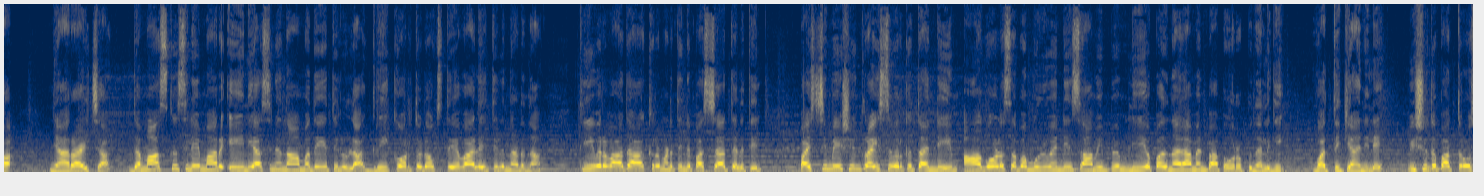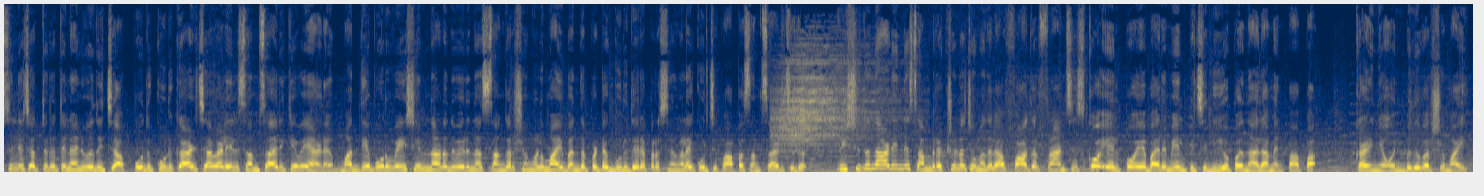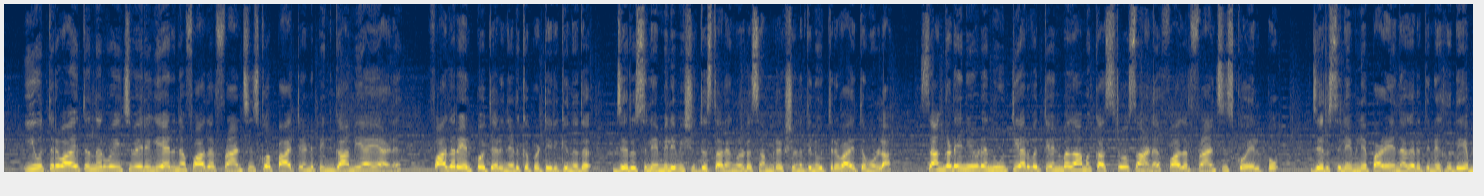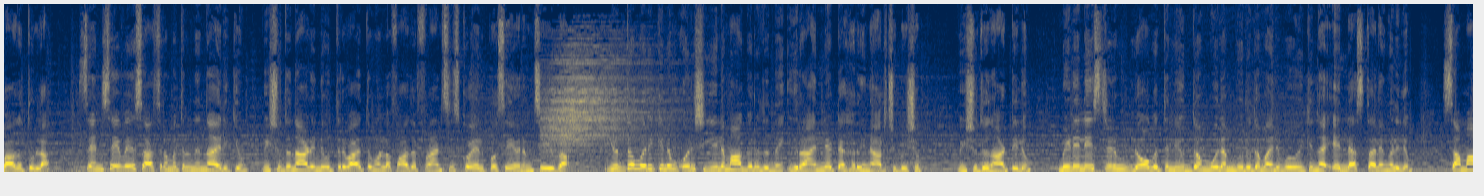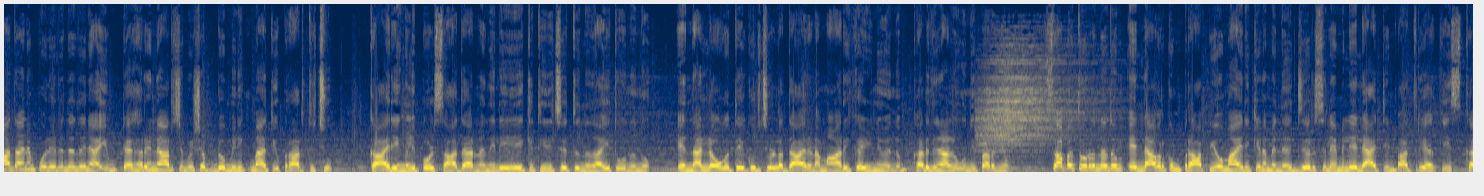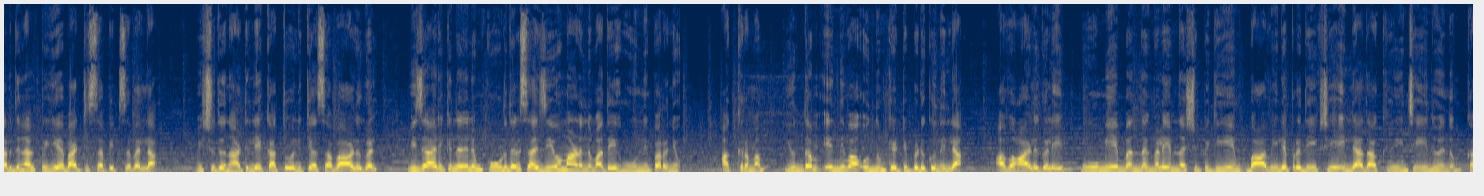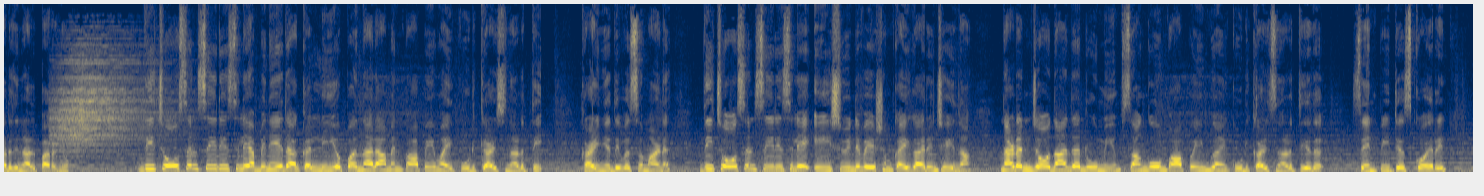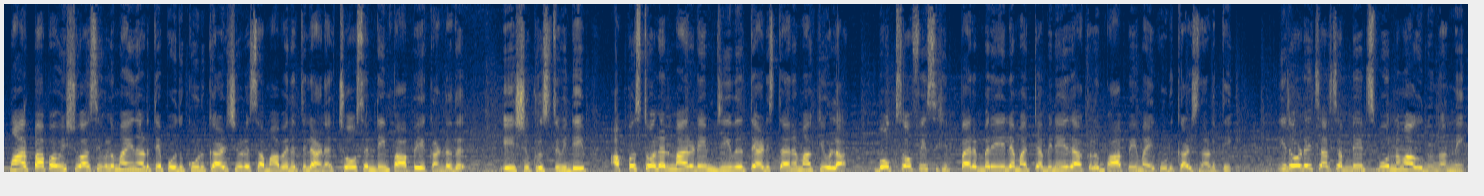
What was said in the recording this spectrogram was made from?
ഞായറാഴ്ച ദമാസ്കസിലെ മാർ ഏലിയാസിന്റെ നാമധേയത്തിലുള്ള ഗ്രീക്ക് ഓർത്തഡോക്സ് ദേവാലയത്തിൽ നടന്ന തീവ്രവാദ ആക്രമണത്തിന്റെ പശ്ചാത്തലത്തിൽ പശ്ചിമേഷ്യൻ ക്രൈസ്തവർക്ക് തന്റെയും ആഗോള സഭ മുഴുവന്റെയും സാമീപ്യം ലിയോ പതിനാലാമൻ പാപ്പ ഉറപ്പു നൽകി. വത്തിക്കാനിലെ വിശുദ്ധ പത്രോസിന്റെ ചത്തുരത്തിൽ അനുവദിച്ച പൊതുകൂടിക്കാഴ്ച വേളയിൽ സംസാരിക്കവെയാണ് മധ്യപൂർവേഷ്യയിൽ നടന്നുവരുന്ന സംഘർഷങ്ങളുമായി ബന്ധപ്പെട്ട ഗുരുതര പ്രശ്നങ്ങളെക്കുറിച്ച് പാപ്പ സംസാരിച്ചത്. വിശുദ്ധ നാടിന്റെ സംരക്ഷണ ചുമതല ഫാദർ ഫ്രാൻസിസ്കോ എൽപോയെ ബരമേൽപ്പിച്ച് ലിയോ പതിനാലാമൻ പാപ്പ. കഴിഞ്ഞ ഒൻപത് വർഷമായി ഈ ഉത്തരവാദിത്തം നിർവഹിച്ചു വരികയായിരുന്ന ഫാദർ ഫ്രാൻസിസ്കോ പാറ്റേൺ പിൻഗാമിയായാണ് ഫാദർ എൽപോ തെരഞ്ഞെടുക്കപ്പെട്ടിരിക്കുന്നത്. ജെറുസലേമിലെ വിശുദ്ധ സ്ഥലങ്ങളുടെ സംരക്ഷണത്തിന് ഉത്തരവാദിത്തമുള്ള സംഘടനയുടെ നൂറ്റി അറുപത്തി കസ്റ്റോസ് ആണ് ഫാദർ ഫ്രാൻസിസ്കോ എൽപോ. ജെറുസലേമിലെ പഴയ നഗരത്തിന്റെ ഹൃദയഭാഗത്തുള്ള സെന്റ് സേവേഴ്സ് ആശ്രമത്തിൽ നിന്നായിരിക്കും വിശുദ്ധ നാടിന്റെ ഉത്തരവാദിത്തമുള്ള ഫാദർ ഫ്രാൻസിസ്കോ എൽപോ സേവനം ചെയ്യുക. യുദ്ധം ഒരിക്കലും ഒരു ശീലമാകരുതെന്ന് ഇറാനിലെ ടെഹറിൻ ആർച്ച് ബിഷപ്പ്. വിശുദ്ധ നാട്ടിലും മിഡിൽ ഈസ്റ്റിലും ലോകത്തിൽ യുദ്ധം മൂലം ദുരിതം അനുഭവിക്കുന്ന എല്ലാ സ്ഥലങ്ങളിലും സമാധാനം പുലരുന്നതിനായും Tehran archbishop Dominique Mathieu പ്രാർത്ഥിച്ചു. കാര്യങ്ങൾ ഇപ്പോൾ സാധാരണ നിലയിലേക്ക് തിരിച്ചെത്തുന്നതായി തോന്നുന്നു. എന്നാൽ ലോകത്തെക്കുറിച്ചുള്ള ധാരണ മാറിക്കഴിഞ്ഞുവെന്നും കർദിനാൾ ഊന്നി പറഞ്ഞു. സഭ തുറന്നതും എല്ലാവർക്കും പ്രാപ്യവുമായിരിക്കണമെന്ന് ജെറുസലേമിലെ ലാറ്റിൻ പാത്രിയാർക്കീസ് കർദിനാൾ പ്രിയബാറ്റി സപിറ്റ്സവല്ല വിശുദ്ധ നാട്ടിലെ കത്തോലിക്ക സഭ ആളുകൾ വിചാരിക്കുന്നതിലും കൂടുതൽ സജീവമാണെന്നും അദ്ദേഹം ഊന്നി പറഞ്ഞു. അക്രമം യുദ്ധം എന്നിവ ഒന്നും കെട്ടിപ്പടുക്കുന്നില്ല. അവ ആളുകളെയും ഭൂമിയെയും ബന്ധങ്ങളെയും നശിപ്പിക്കുകയും ഭാവിയിലെ പ്രതീക്ഷയെ ഇല്ലാതാക്കുകയും ചെയ്യുന്നുവെന്നും കർദിനാൾ പറഞ്ഞു. ദി ചോസൻ സീരീസിലെ അഭിനേതാക്കൾ ലിയോ പതിനാലാമൻ പാപ്പയുമായി കൂടിക്കാഴ്ച നടത്തി. കഴിഞ്ഞ ദിവസമാണ് ദി ചോസൻ സീരീസിലെ യേശുവിന്റെ വേഷം കൈകാര്യം ചെയ്യുന്ന നടൻ ജോനാഥൻ റൂമിയും സംഘവും പാപ്പയുമായി കൂടിക്കാഴ്ച നടത്തിയത്. സെന്റ് പീറ്റേഴ്സ് സ്ക്വയറിൽ മാർപ്പാപ്പ വിശ്വാസികളുമായി നടത്തിയ പൊതുകൂടിക്കാഴ്ചയുടെ സമാപനത്തിലാണ് ചോസൻ ടീം പാപ്പയെ കണ്ടത്. യേശു ക്രിസ്തുവിന്റെയും അപ്പസ്തോലന്മാരുടെയും ജീവിതത്തെ അടിസ്ഥാനമാക്കിയുള്ള ബോക്സ് ഓഫീസ് ഹിറ്റ് പരമ്പരയിലെ മറ്റ് അഭിനേതാക്കളും പാപ്പയുമായി കൂടിക്കാഴ്ച നടത്തി. ഇതോടെ ചർച്ച അപ്ഡേറ്റ്സ് പൂർണമാകുന്നു. നന്ദി.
